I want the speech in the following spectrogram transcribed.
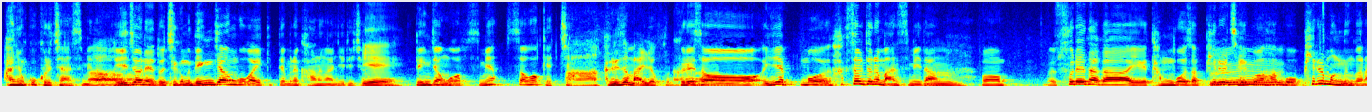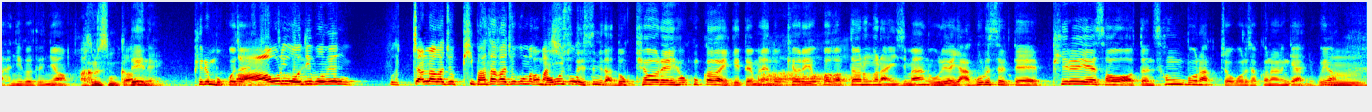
아니요, 꼭 그렇지 않습니다. 아. 예전에도 지금은 냉장고가 있기 때문에 가능한 일이죠. 예. 냉장고가 없으면 썩었겠지. 아 그래서 말렸구나. 그래서 이제 뭐 학설들은 많습니다. 음. 어, 술에다가 담궈서 피를 음. 제거하고 피를 먹는 건 아니거든요. 아 그렇습니까? 네네. 피를 먹고자. 아 우리 좀- 어디 보면 뭐 잘라가지고 피 받아가지고 막 어, 먹을 수도 있습니다. 녹혈의 효과가 있기 때문에 아. 녹혈의 효과가 없다는 건 아니지만 우리가 약으로 쓸 때 피에서 어떤 성분학적으로 접근하는 게 아니고요. 음.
